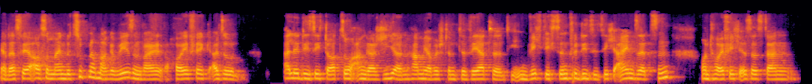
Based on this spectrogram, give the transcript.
Ja, das wäre auch so mein Bezug nochmal gewesen, weil häufig, also alle, die sich dort so engagieren, haben ja bestimmte Werte, die ihnen wichtig sind, für die sie sich einsetzen. Und häufig ist es dann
